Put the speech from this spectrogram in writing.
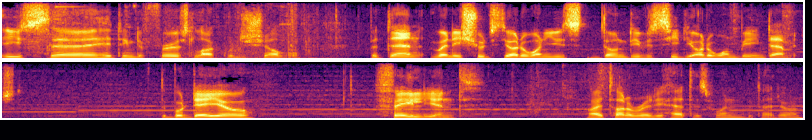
he's uh, hitting the first lock with the shovel. But then, when he shoots the other one, you don't even see the other one being damaged. The Bodeo. Valiant. I thought I already had this one, but I don't.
